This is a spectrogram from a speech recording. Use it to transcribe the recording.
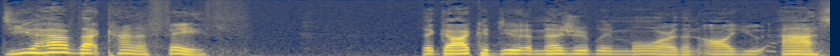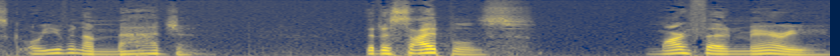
Do you have that kind of faith that God could do immeasurably more than all you ask or even imagine? The disciples, Martha and Mary,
